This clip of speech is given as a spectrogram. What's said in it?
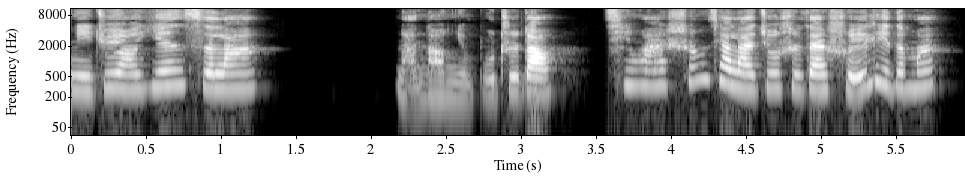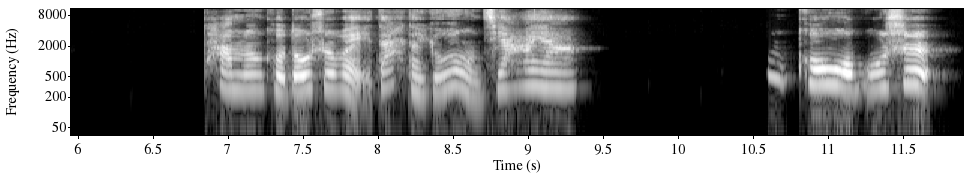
你就要淹死啦？难道你不知道青蛙生下来就是在水里的吗？他们可都是伟大的游泳家呀！可我不是。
